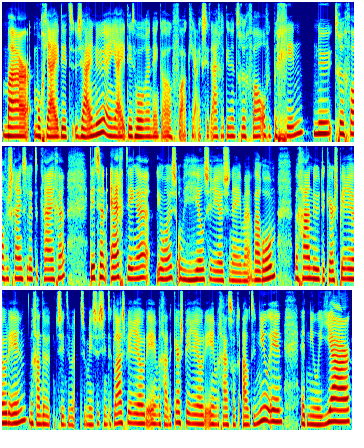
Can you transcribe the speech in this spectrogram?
Maar mocht jij dit zijn nu en jij dit horen en denken: oh fuck, ja, ik zit eigenlijk in een terugval. Of ik begin nu terugvalverschijnselen te krijgen. Dit zijn echt dingen, jongens, om heel serieus te nemen. Waarom? We gaan nu de kerstperiode in. We gaan de tenminste Sinterklaasperiode in. We gaan de kerstperiode in. We gaan straks oud en nieuw in. Het nieuwe jaar.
